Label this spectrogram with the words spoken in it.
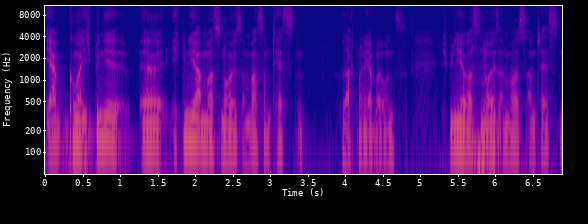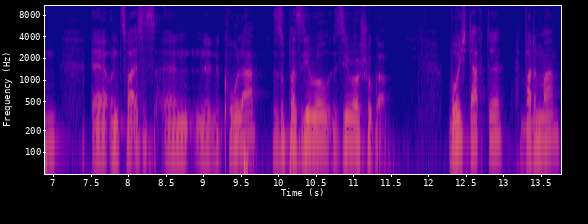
ja, guck mal, ich bin hier, äh, ich bin hier am was Neues, am was am Testen, sagt man ja bei uns. Ich bin hier Mhm. was Neues an was am Testen. Äh, und zwar ist es äh, eine ne Cola, Super Zero, Zero Sugar. Wo ich dachte, warte mal,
